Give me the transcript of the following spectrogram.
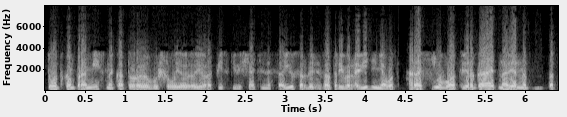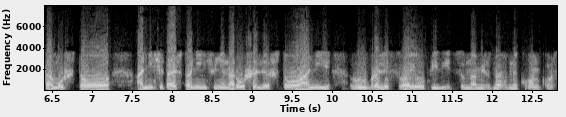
тот компромисс, на который вышел Европейский вещательный союз, организатор Евровидения. Вот Россия его отвергает, наверное, потому что они считают, что они ничего не нарушили, что они выбрали свою певицу на международный конкурс,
